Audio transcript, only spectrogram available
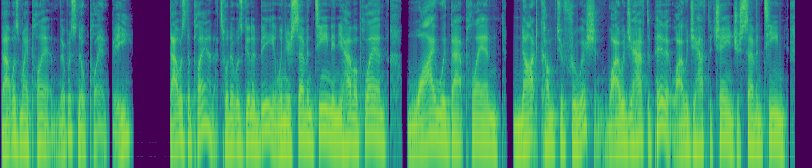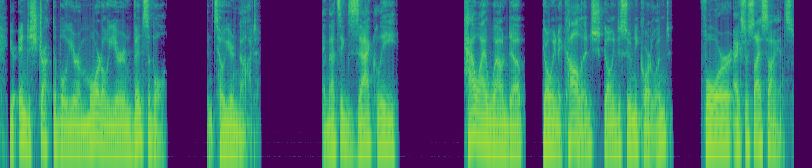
That was my plan. There was no plan B. That was the plan. That's what it was going to be. And when you're 17 and you have a plan, why would that plan not come to fruition? Why would you have to pivot? Why would you have to change? You're 17, you're indestructible, you're immortal, you're invincible until you're not. And that's exactly how I wound up going to college, going to SUNY Cortland for exercise science,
